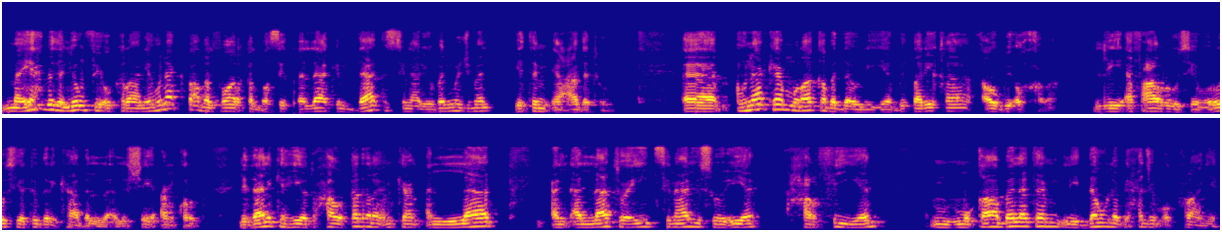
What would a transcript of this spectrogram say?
ما يحدث اليوم في أوكرانيا هناك بعض الفوارق البسيطة لكن ذات السيناريو بالمجمل يتم إعادته. هناك مراقبة دولية بطريقة أو بأخرى لأفعال روسيا وروسيا تدرك هذا الشيء عن قرب. لذلك هي تحاول قدر الإمكان أن لا أن لا تعيد سيناريو سوريا حرفيا مقابلة لدولة بحجم أوكرانيا.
